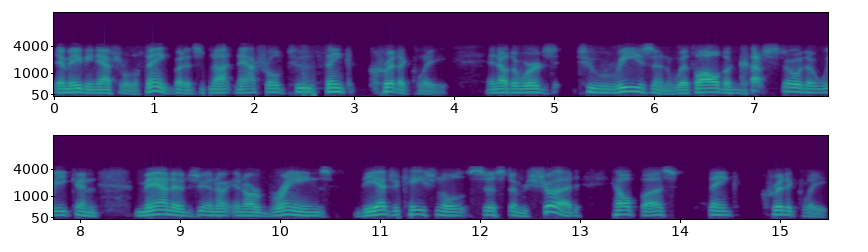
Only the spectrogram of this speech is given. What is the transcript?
it may be natural to think, but it's not natural to think critically. In other words, to reason with all the gusto that we can manage in our, in our brains the educational system should help us think critically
